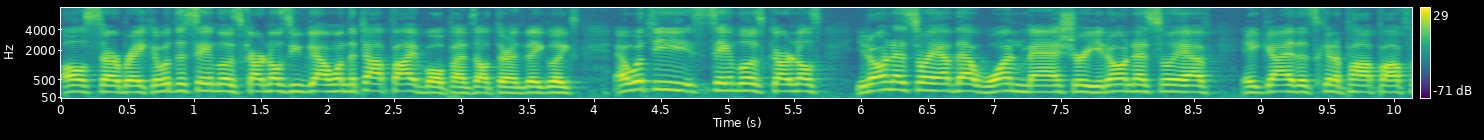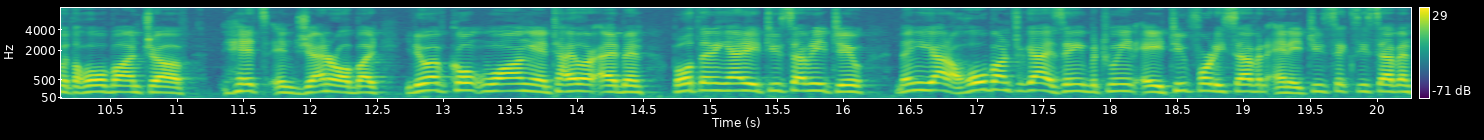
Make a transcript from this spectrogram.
All Star break. And with the St. Louis Cardinals, you've got one of the top five bullpens out there in the big leagues. And with the St. Louis Cardinals, you don't necessarily have that one masher. You don't necessarily have a guy that's going to pop off with a whole bunch of hits in general, but you do have Kolten Wong and Tyler Edman both hitting at a 272. Then you got a whole bunch of guys hitting between a 247 and a 267.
